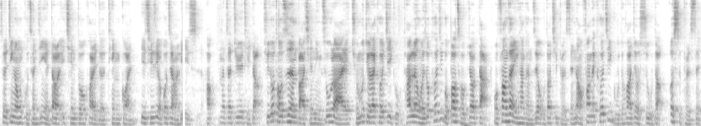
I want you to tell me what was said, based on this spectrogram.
所以金融股曾经也到了一千多块的天关，也其实有过这样的历史。好，那再继续提到，许多投资人把钱领出来，全部丢在科技股，他认为说科技股报酬比较大，我放在银行可能只有五到七 percent，那我放在科技股的话就有十五到二十 percent。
